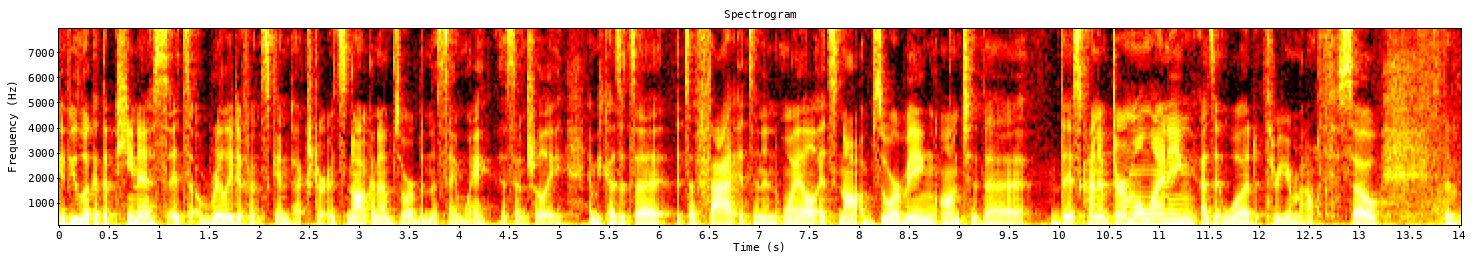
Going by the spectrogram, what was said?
if you look at the penis, it's a really different skin texture. It's not going to absorb in the same way, essentially. And because it's a it's a fat, it's in an oil, it's not absorbing onto the this kind of dermal lining as it would through your mouth. So the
